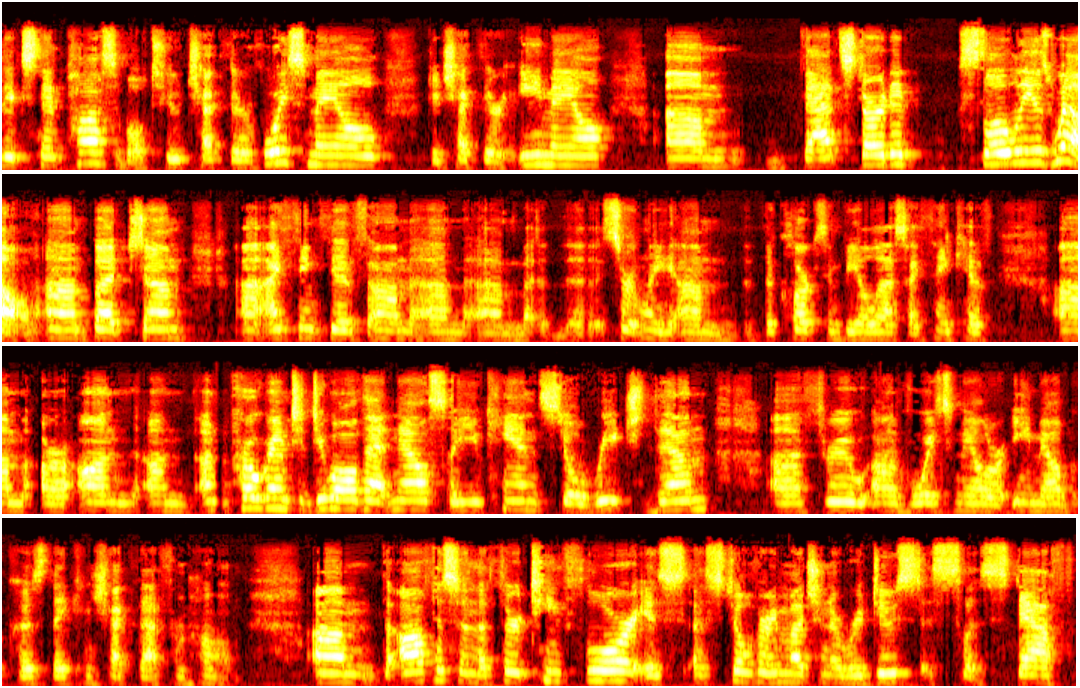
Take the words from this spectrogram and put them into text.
the extent possible to check their voicemail, to check their email. Um, that started slowly as well, um, but. Um, I think they've um, um, um, certainly the clerks and BLS, I think, have um, are on, on, on program to do all that now so you can still reach them uh, through uh, voicemail or email because they can check that from home. Um, the office on the 13th floor is uh, still very much in a reduced staff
